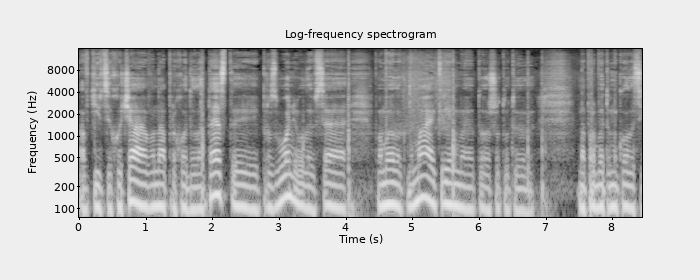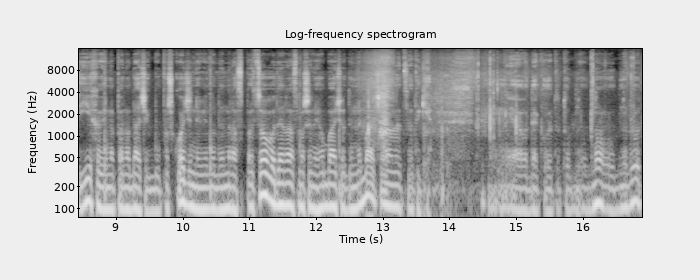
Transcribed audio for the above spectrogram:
автівці, хоча вона проходила тести, прозвонювали, все помилок немає, крім е, того, що тут е, на пробитому колесі їхав і, напевно, датчик був пошкоджений. Він один раз спрацьовував, один раз машина його бачив, один не бачив, але це таке. Я деколи тут обновлю,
